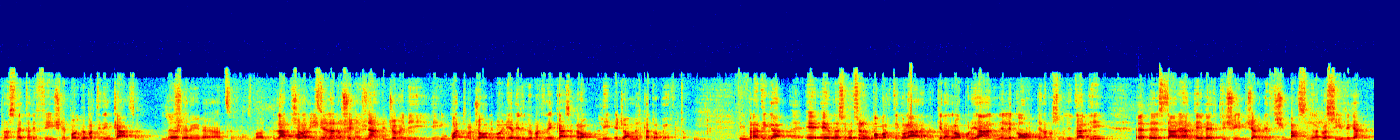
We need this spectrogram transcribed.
trasferta difficile. Poi due partite in casa. Lucerine, anzi se non sbaglio. Lancio O Lavinia e la Nocerina il giovedì in quattro giorni, poi lì avete due partite in casa, però lì è già a mercato aperto. In pratica eh, è, è una situazione un po' particolare perché l'Agropoli ha nelle corde la possibilità di eh, eh, stare anche ai vertici, diciamo, ai vertici bassi della classifica,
